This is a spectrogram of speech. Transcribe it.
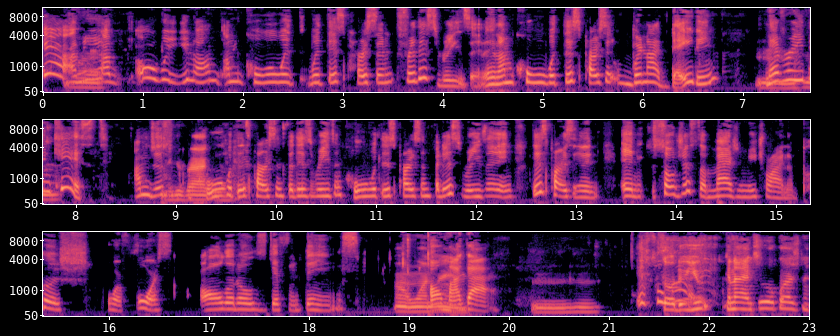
Yeah, I mean I'm oh we you know I'm I'm cool with with this person for this reason and I'm cool with this person. We're not dating, never even Mhm. kissed. I'm just Exactly. cool with this person for this reason, cool with this person for this reason, and this person. And so just imagine me trying to push or force all of those different things on one. on my God. hmm too So do you? Can I ask you a question?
